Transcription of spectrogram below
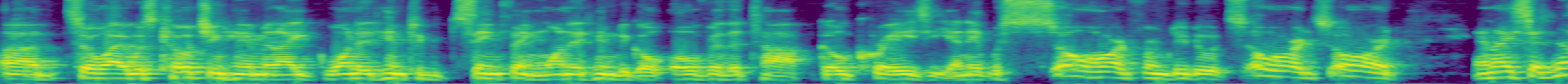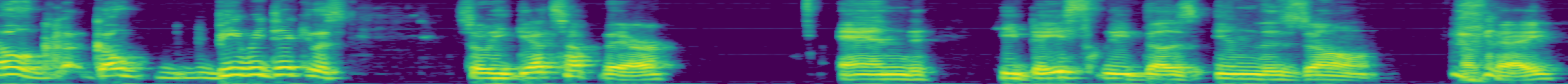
Uh, so I was coaching him, and I wanted him to same thing. Wanted him to go over the top, go crazy, and it was so hard for him to do it. So hard, so hard. And I said, no, go be ridiculous. So he gets up there and he basically does in the zone. Okay.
